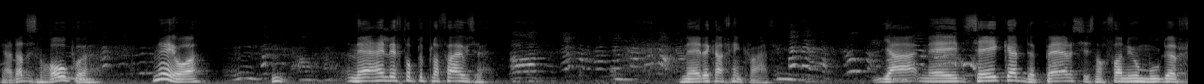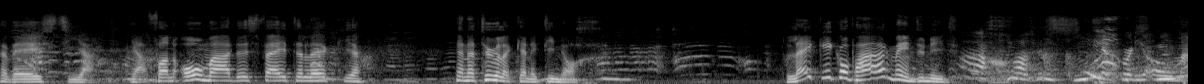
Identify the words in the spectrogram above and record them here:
Ja, dat is nog open. Nee hoor. Nee, hij ligt op de plafuizen. Nee, dat kan geen kwaad. Ja, nee, zeker. De pers is nog van uw moeder geweest. Ja, ja van oma dus feitelijk. Ja. ja, natuurlijk ken ik die nog. Lijk ik op haar, meent u niet? Ach, god, wat zielig voor die oma.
